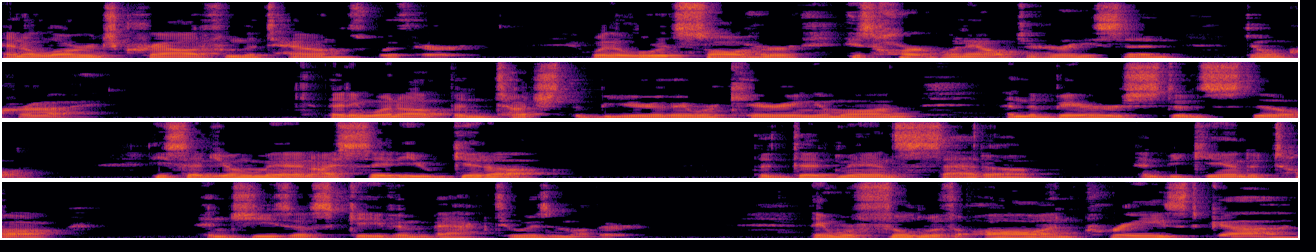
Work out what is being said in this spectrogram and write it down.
And a large crowd from the town was with her. When the Lord saw her, his heart went out to her, and he said, Don't cry. Then he went up and touched the bier they were carrying him on, and the bearers stood still. He said, Young man, I say to you, get up. The dead man sat up and began to talk, and Jesus gave him back to his mother. They were filled with awe and praised God.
